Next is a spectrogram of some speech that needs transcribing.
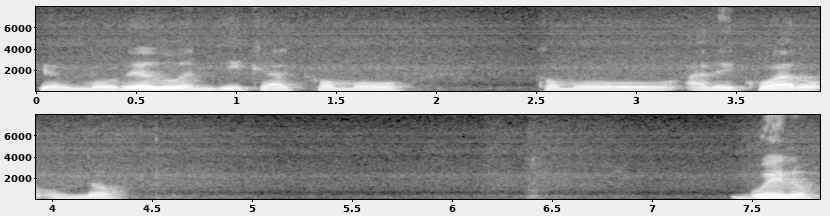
que el modelo indica como, como adecuado o no. Bueno,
